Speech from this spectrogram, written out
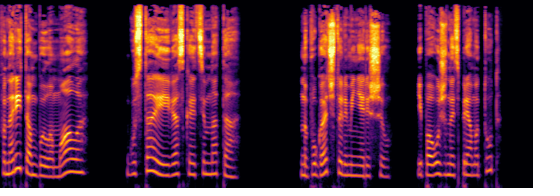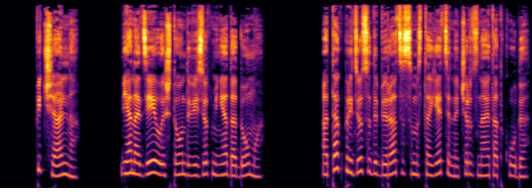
Фонарей там было мало, густая и вязкая темнота. Напугать, что ли, меня решил? И поужинать прямо тут? Печально. Я надеялась, что он довезет меня до дома. А так придется добираться самостоятельно, черт знает откуда.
